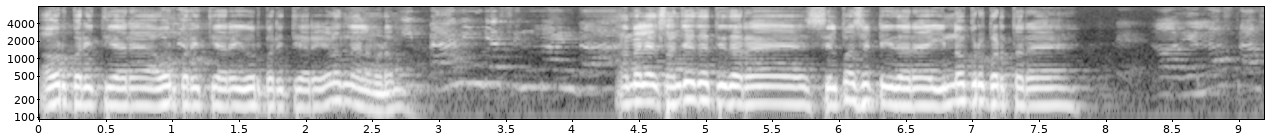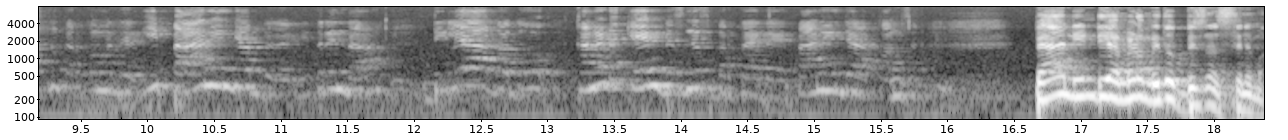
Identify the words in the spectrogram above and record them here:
ಅವ್ರು ಬರೀತಿದ್ದಾರೆ ಅವ್ರು ಬರೀತಿದ್ದಾರೆ ಇವ್ರು ಬರೀತಿದ್ದಾರೆ ಹೇಳಿದ್ನಲ್ಲ ಮೇಡಮ್ ಆಮೇಲೆ ಸಂಜಯ್ ದತ್ ಇದ್ದಾರೆ ಶಿಲ್ಪಾ ಶೆಟ್ಟಿ ಇದ್ದಾರೆ ಇನ್ನೊಬ್ರು ಬರ್ತಾರೆ ಆ, ಎಲ್ಲ ಸ್ಟಾರ್ಸ್ನು ಕರ್ಕೊಂಡ್ ಬಂದಿದ್ದಾರೆ ಈ ಪ್ಯಾನ್ ಇಂಡಿಯಾ ಇದರಿಂದ ಡಿಲೇ ಆಗೋದು ಕನ್ನಡಕ್ಕೆ ಏನು ಬಿಸ್ನೆಸ್ ಬರ್ತಾ ಇದೆ pan India concept pan India madam ಇದು business cinema okay so you only think about Business. languages not kannada cinema what business are you giving to kannada cinema is important no what give business are you giving to India madam ಇದು business cinema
